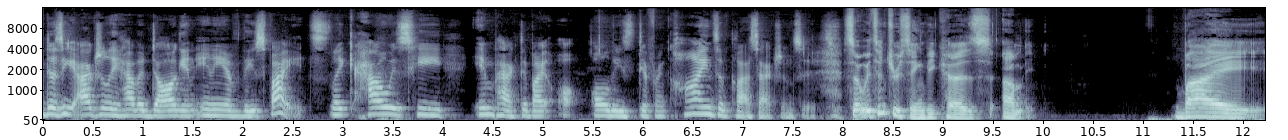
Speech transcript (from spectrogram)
does he actually have a dog in any of these fights? Like, how is he impacted by all, all these different kinds of class action suits? So it's interesting because um, by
